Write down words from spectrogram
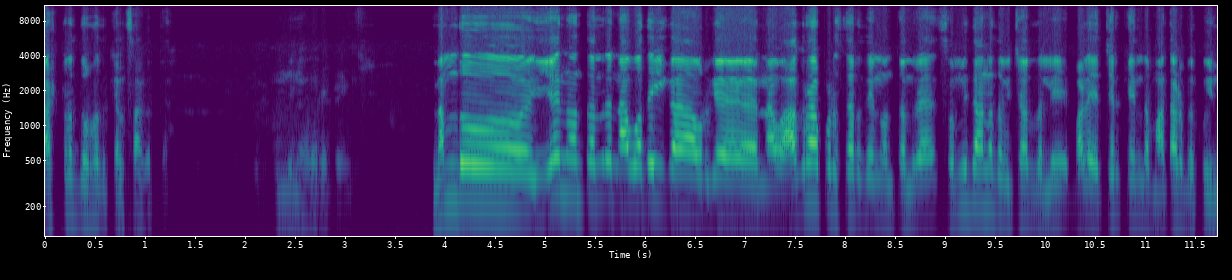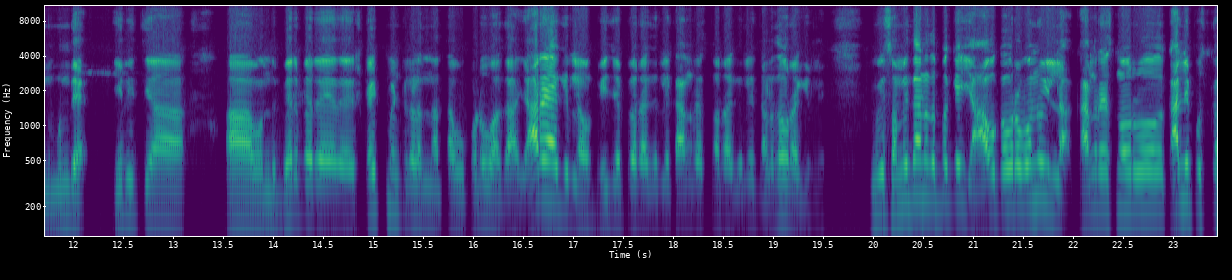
ರಾಷ್ಟ್ರದ್ರೋಹದ ಕೆಲಸ ಆಗುತ್ತೆ. ಮುಂದಿನ ಹೋರಾಟ ನಮ್ದು ಏನು ಅಂತಂದ್ರೆ ನಾವು ಅದೇ ಈಗ ಅವ್ರಿಗೆ ನಾವು ಆಗ್ರಹ ಪಡಿಸ್ತಾ ಇರೋದೇನು ಏನು ಅಂತಂದ್ರೆ ಸಂವಿಧಾನದ ವಿಚಾರದಲ್ಲಿ ಬಹಳ ಎಚ್ಚರಿಕೆಯಿಂದ ಮಾತಾಡಬೇಕು ಇನ್ನು ಮುಂದೆ. ಈ ರೀತಿಯ ಆ ಒಂದು ಬೇರೆ ಬೇರೆ ಸ್ಟೇಟ್ಮೆಂಟ್ ಗಳನ್ನ ತಾವು ಕೊಡುವಾಗ ಯಾರೇ ಆಗಿರ್ಲಿ, ಅವ್ರು ಬಿಜೆಪಿ ಅವರಾಗಿರ್ಲಿ ಕಾಂಗ್ರೆಸ್ನವರಾಗಿರ್ಲಿ, ದಳದವರಾಗಿರ್ಲಿ ನಿಮಗೆ ಸಂವಿಧಾನದ ಬಗ್ಗೆ ಯಾವ ಗೌರವನೂ ಇಲ್ಲ. ಕಾಂಗ್ರೆಸ್ನವರು ಖಾಲಿ ಪುಸ್ತಕ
